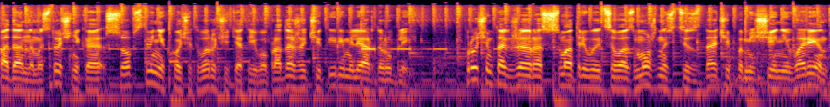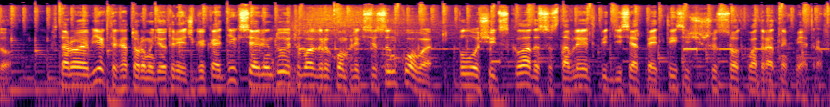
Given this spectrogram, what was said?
По данным источника, собственник хочет выручить от его продажи 4 миллиарда рублей. Впрочем, также рассматривается возможность сдачи помещений в аренду. Второй объект, о котором идет речь, ГК «Дикси» арендует в агрокомплексе Сынкова. Площадь склада составляет 55 600 квадратных метров.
